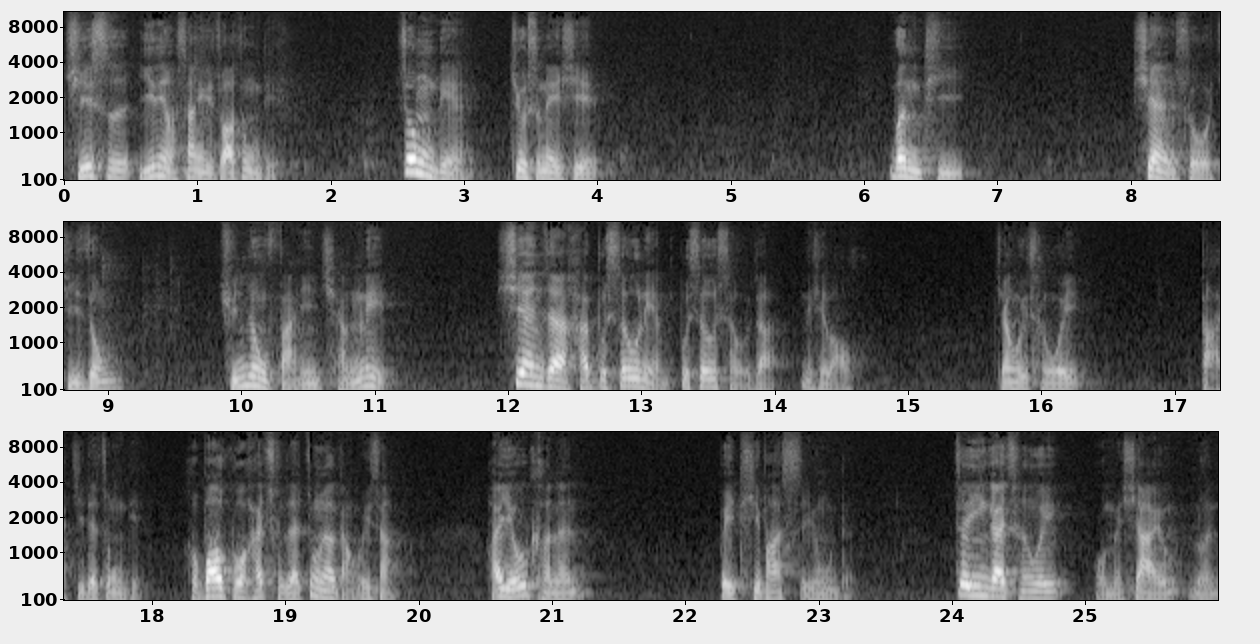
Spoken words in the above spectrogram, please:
其实一定要善于抓重点，重点就是那些问题线索集中、群众反应强烈、现在还不收敛、不收手的那些老虎，将会成为打击的重点，和包括还处在重要岗位上，还有可能被提拔使用的。这应该成为我们下一轮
